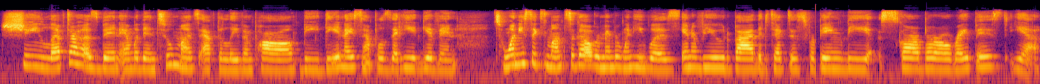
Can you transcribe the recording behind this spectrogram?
She left her husband, and within two months after leaving Paul, the DNA samples that he had given 26 months ago, remember when he was interviewed by the detectives for being the Scarborough rapist? Yeah,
